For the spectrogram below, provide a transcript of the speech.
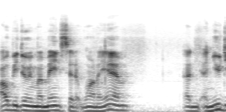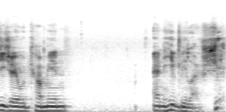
I'll be doing my main set at 1 a.m. and a new DJ would come in, and he'd be like, "Shit,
